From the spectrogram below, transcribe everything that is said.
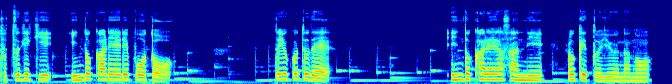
突撃インドカレーレポート。ということで、インドカレー屋さんにロケという名の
